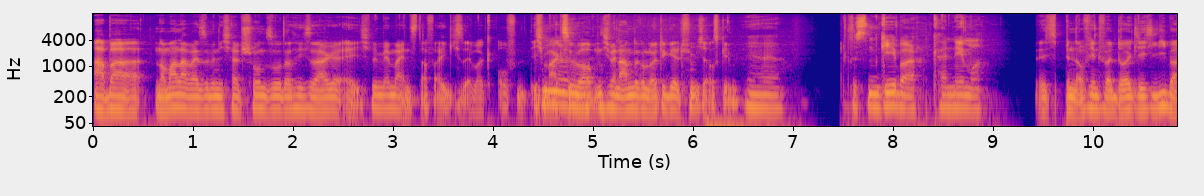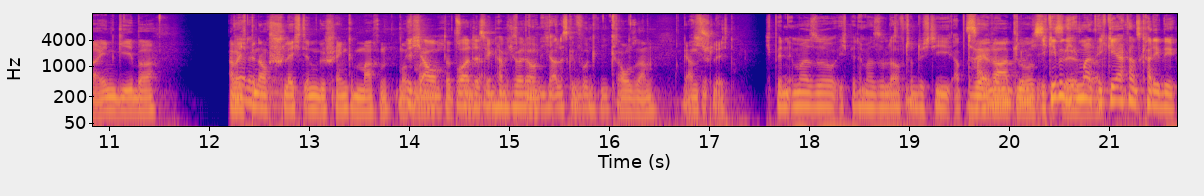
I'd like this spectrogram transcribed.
Aber normalerweise bin ich halt schon so, dass ich sage, ey, ich will mir meinen Stuff eigentlich selber kaufen. Ich mag es Ja. überhaupt nicht, wenn andere Leute Geld für mich ausgeben. Ja, ja. Du bist ein Geber, kein Nehmer. Ich bin auf jeden Fall deutlich lieber ein Geber. Aber Ja, ich bin dann- auch schlecht im Geschenke machen. muss Ich man auch. dazu Boah, deswegen habe ich heute auch nicht alles gefunden. Grausam. Ganz Ich- schlecht. Ich bin immer so, ich bin immer so laufend durch die Abteilung. ratlos, Durch. Ich gehe wirklich sehr, immer, sehr. ich gehe einfach ins KDW.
